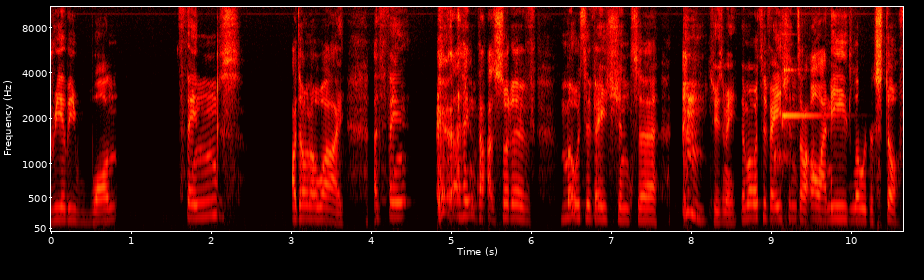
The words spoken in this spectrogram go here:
really want things. I don't know why. I think I think that sort of motivation to excuse me, the motivation to oh I need loads of stuff,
